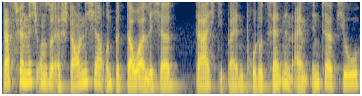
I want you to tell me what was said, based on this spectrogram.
Das finde ich umso erstaunlicher und bedauerlicher, da ich die beiden Produzenten in einem Interview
